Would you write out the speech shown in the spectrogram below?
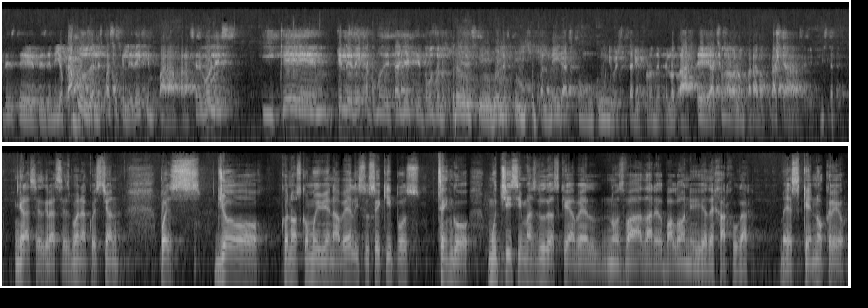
desde, desde medio campo, desde el espacio que le dejen para, para hacer goles. ¿Y qué, qué, le deja como detalle que dos de los tres eh, goles que hizo Palmeiras con, con Universitario fueron de pelota, eh, acción a balón parado? Gracias, eh, mister. Gracias, gracias. Buena cuestión. Pues yo conozco muy bien a Abel y sus equipos tengo muchísimas dudas que Abel nos va a dar el balón y a dejar jugar. Es que no creo.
